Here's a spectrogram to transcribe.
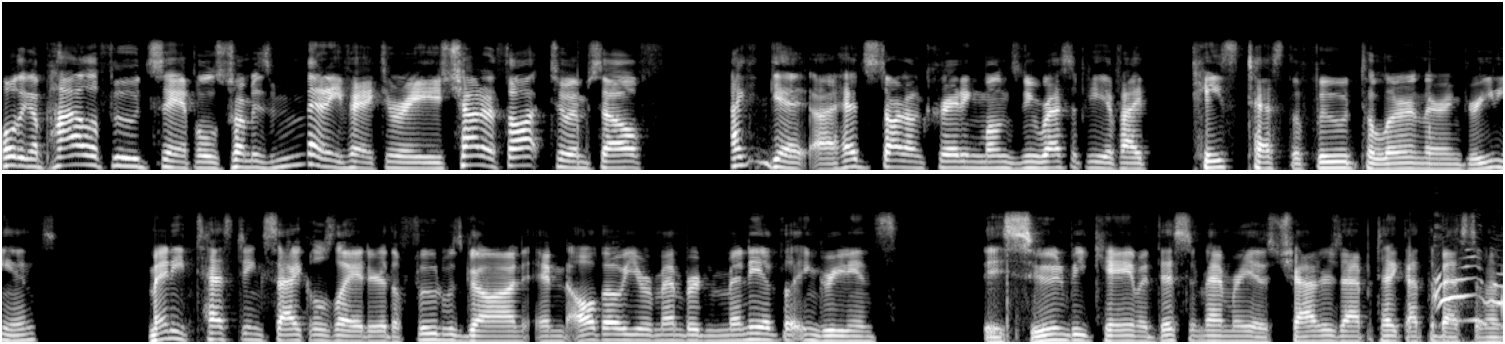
Holding a pile of food samples from his many victories, Chowder thought to himself, I can get a head start on creating Mung's new recipe if I taste test the food to learn their ingredients. Many testing cycles later, the food was gone, and although he remembered many of the ingredients, they soon became a distant memory as Chowder's appetite got the best I of him.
